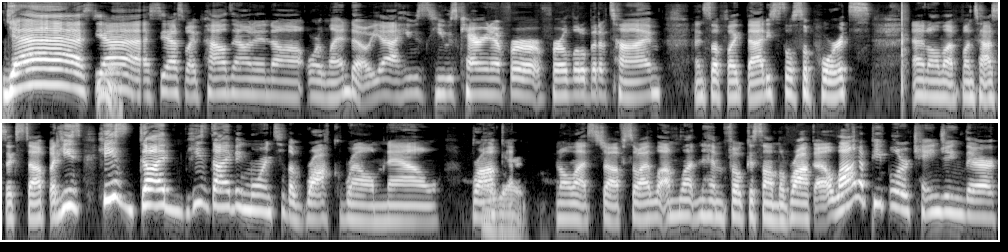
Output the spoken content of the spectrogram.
Yes, yes, yeah. yes. My pal down in uh, Orlando. Yeah, he was he was carrying it for for a little bit of time and stuff like that. He still supports and all that fantastic stuff. But he's he's dive he's diving more into the rock realm now, rock oh, right. and all that stuff. So I, I'm letting him focus on the rock. A lot of people are changing their,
